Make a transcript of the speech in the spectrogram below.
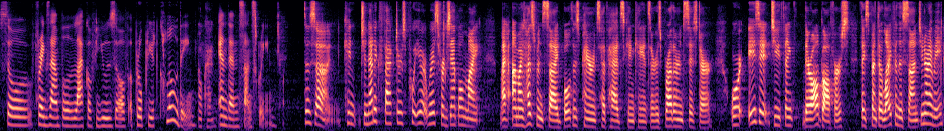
So, for example, lack of use of appropriate clothing. Okay. And then sunscreen. Does uh, can genetic factors put you at risk? For example, my My, on my husband's side, both his parents have had skin cancer, his brother and sister. Or is it, do you think they're all golfers? They spent their life in the sun. Do you know what I mean?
